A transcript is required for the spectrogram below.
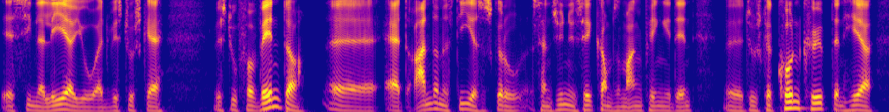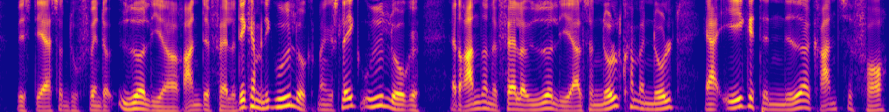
øh, signalerer jo, at hvis du skal hvis du forventer, øh, at renterne stiger, så skal du sandsynligvis ikke komme så mange penge i den. Øh, du skal kun købe den her, hvis det er sådan, du forventer yderligere rentefald. Og det kan man ikke udelukke. Man kan slet ikke udelukke, at renterne falder yderligere. Altså 0,0 er ikke den nedre grænse for,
